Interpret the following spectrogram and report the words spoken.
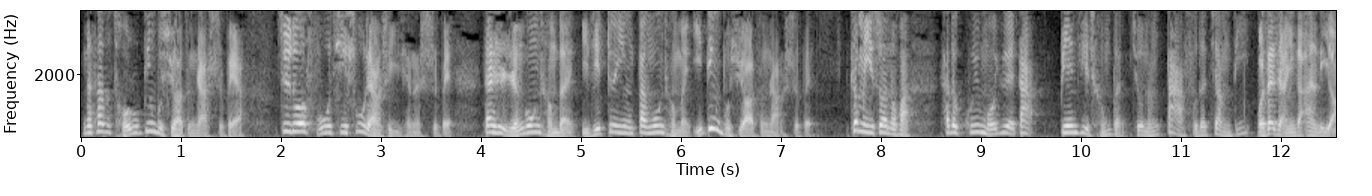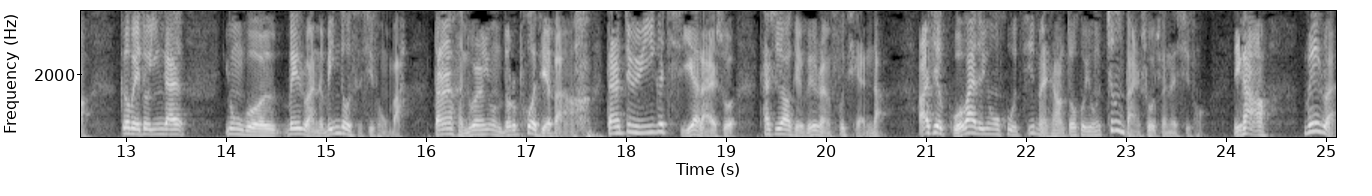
那它的投入并不需要增加十倍啊，最多服务器数量是以前的十倍，但是人工成本以及对应办公成本一定不需要增长十倍。这么一算的话，它的规模越大，边际成本就能大幅的降低。我再讲一个案例啊，各位都应该用过微软的 Windows 系统吧？当然，很多人用的都是破解版啊。但是对于一个企业来说，它是要给微软付钱的，而且国外的用户基本上都会用正版授权的系统。你看啊，微软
